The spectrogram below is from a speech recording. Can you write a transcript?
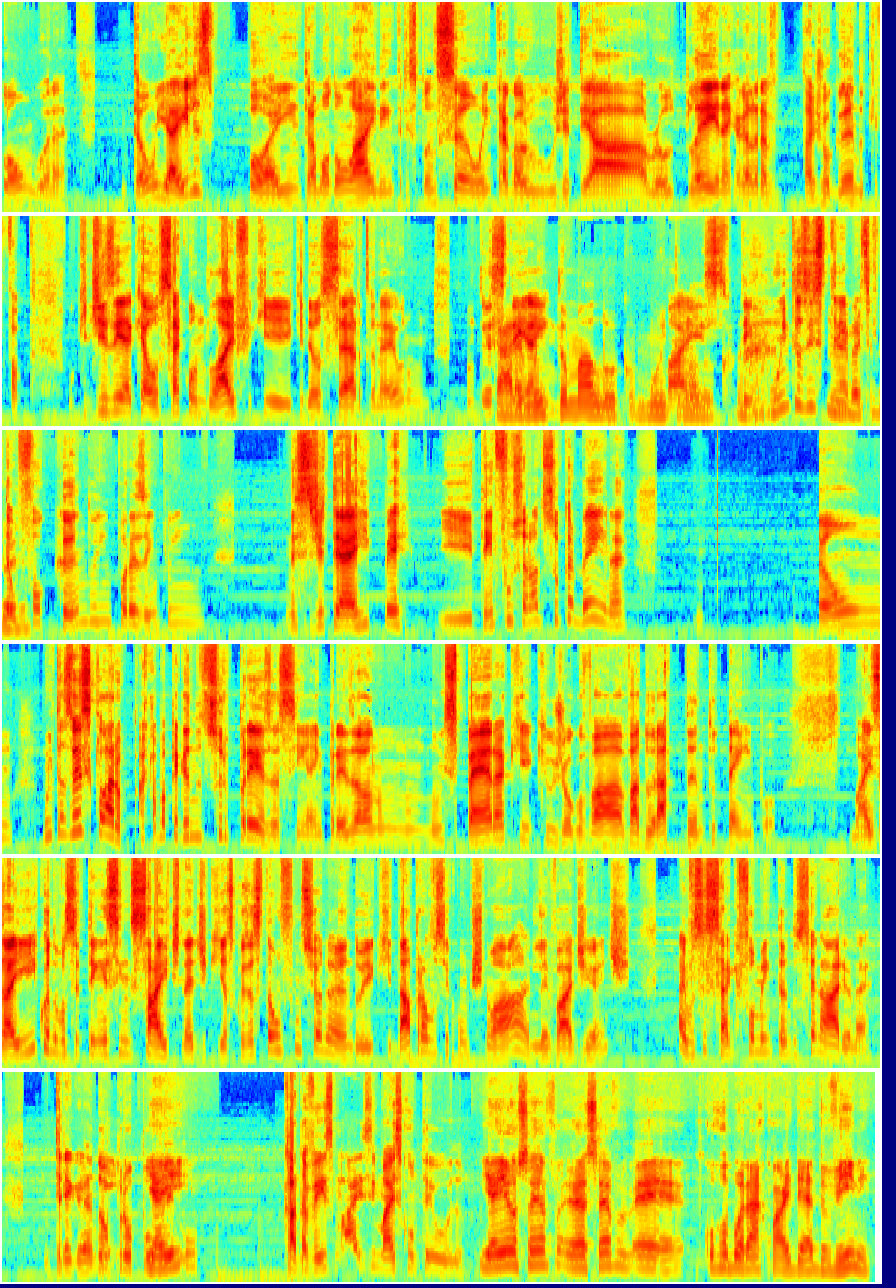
longo, né? Então, e aí eles pô, aí entra modo online, entra expansão, entra agora o GTA Roleplay, né, que a galera tá jogando, que o que dizem é que é o Second Life que, que deu certo, né, eu não, não testei Cara, é muito ainda, maluco, muito mas maluco. tem muitos é streamers é que estão focando em, por exemplo, em nesse GTA RP, e tem funcionado super bem, né. Então, muitas vezes, claro, acaba pegando de surpresa, assim, a empresa ela não, não espera que, que o jogo vá, vá durar tanto tempo. Mas aí, quando você tem esse insight, né, de que as coisas estão funcionando e que dá para você continuar, levar adiante, aí você segue fomentando o cenário, né? Entregando e, pro público aí, cada vez mais e mais conteúdo. E aí eu só ia, eu só ia é, corroborar com a ideia do Vini,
